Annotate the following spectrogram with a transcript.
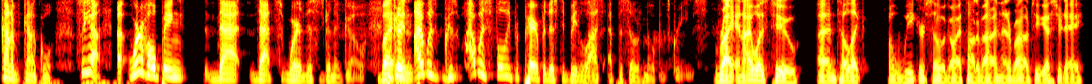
kind of kind of cool. So yeah, uh, we're hoping that that's where this is gonna go but because and- I was because I was fully prepared for this to be the last episode of Milk and Screams. Right, and I was too uh, until like a week or so ago. I thought about it, and then I brought it up to you yesterday,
